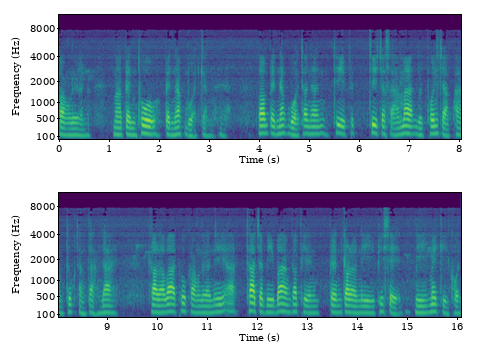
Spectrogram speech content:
ครองเรือน มาเป็นผู้เป็นนักบวชกัน เพราะเป็นนักบวชเท่านั้นที่ที่จะสามารถหลุดพ้นจากความทุกข์ต่างๆได้คารวะผู้ครองเรือนนี้ถ้าจะมีบ้างก็เพียงเป็นกรณีพิเศษมีไม่กี่คน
